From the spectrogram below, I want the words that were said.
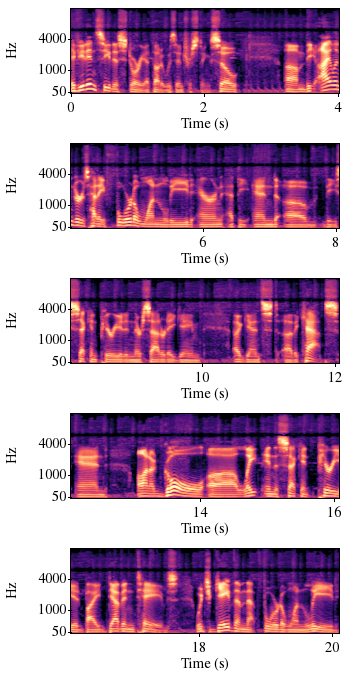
If you didn't see this story, I thought it was interesting. So, um, the Islanders had a four to one lead, Aaron, at the end of the second period in their Saturday game against uh, the Caps, and on a goal uh, late in the second period by Devon Toews, which gave them that four to one lead.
